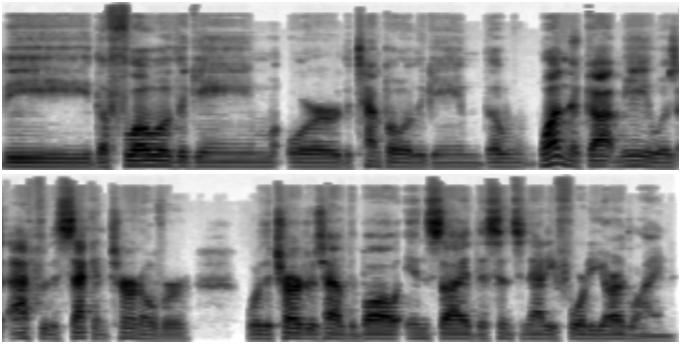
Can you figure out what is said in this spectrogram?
the the flow of the game or the tempo of the game. The one that got me was after the second turnover, where the Chargers have the ball inside the Cincinnati 40 yard line.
